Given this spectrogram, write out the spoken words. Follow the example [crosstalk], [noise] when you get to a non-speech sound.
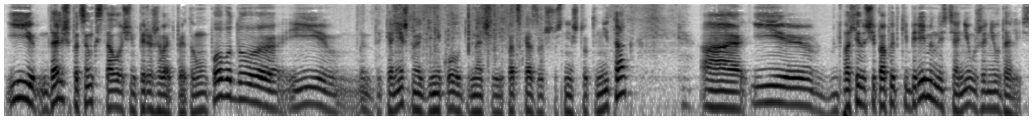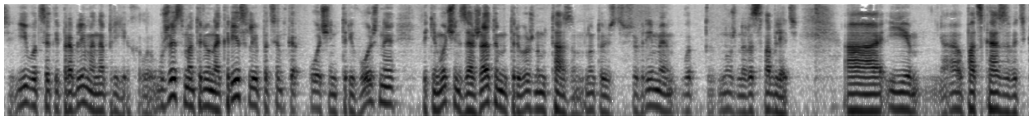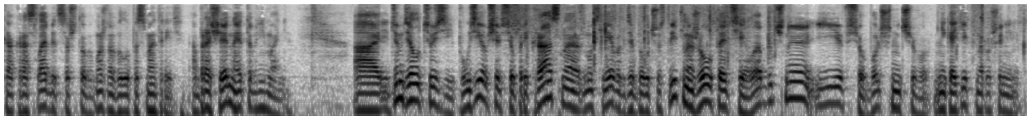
И дальше пациентка стала очень переживать по этому поводу, и, конечно, гинекологи начали подсказывать, что с ней что-то не так – и последующие попытки беременности, они уже не удались. И вот с этой проблемой она приехала. Уже смотрю на кресле, пациентка очень тревожная, таким очень зажатым и тревожным тазом. Ну, то есть все время вот нужно расслаблять а, и а, подсказывать, как расслабиться, чтобы можно было посмотреть. Обращаю на это внимание. А, идем делать УЗИ. По УЗИ вообще все прекрасно. Ну, слева, где было чувствительно, желтое тело обычное, и все, больше ничего. Никаких нарушений нет.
